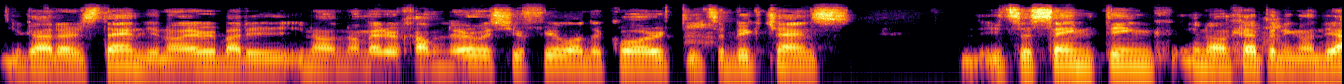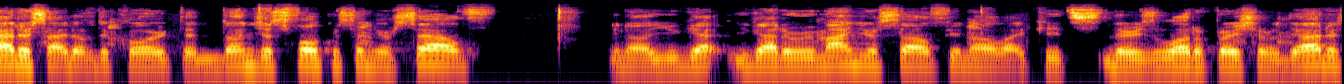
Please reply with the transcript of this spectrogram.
you gotta understand you know everybody you know no matter how nervous you feel on the court it's a big chance it's the same thing you know happening on the other side of the court. And don't just focus on yourself. You know you got you got to remind yourself you know like it's there's a lot of pressure on the other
